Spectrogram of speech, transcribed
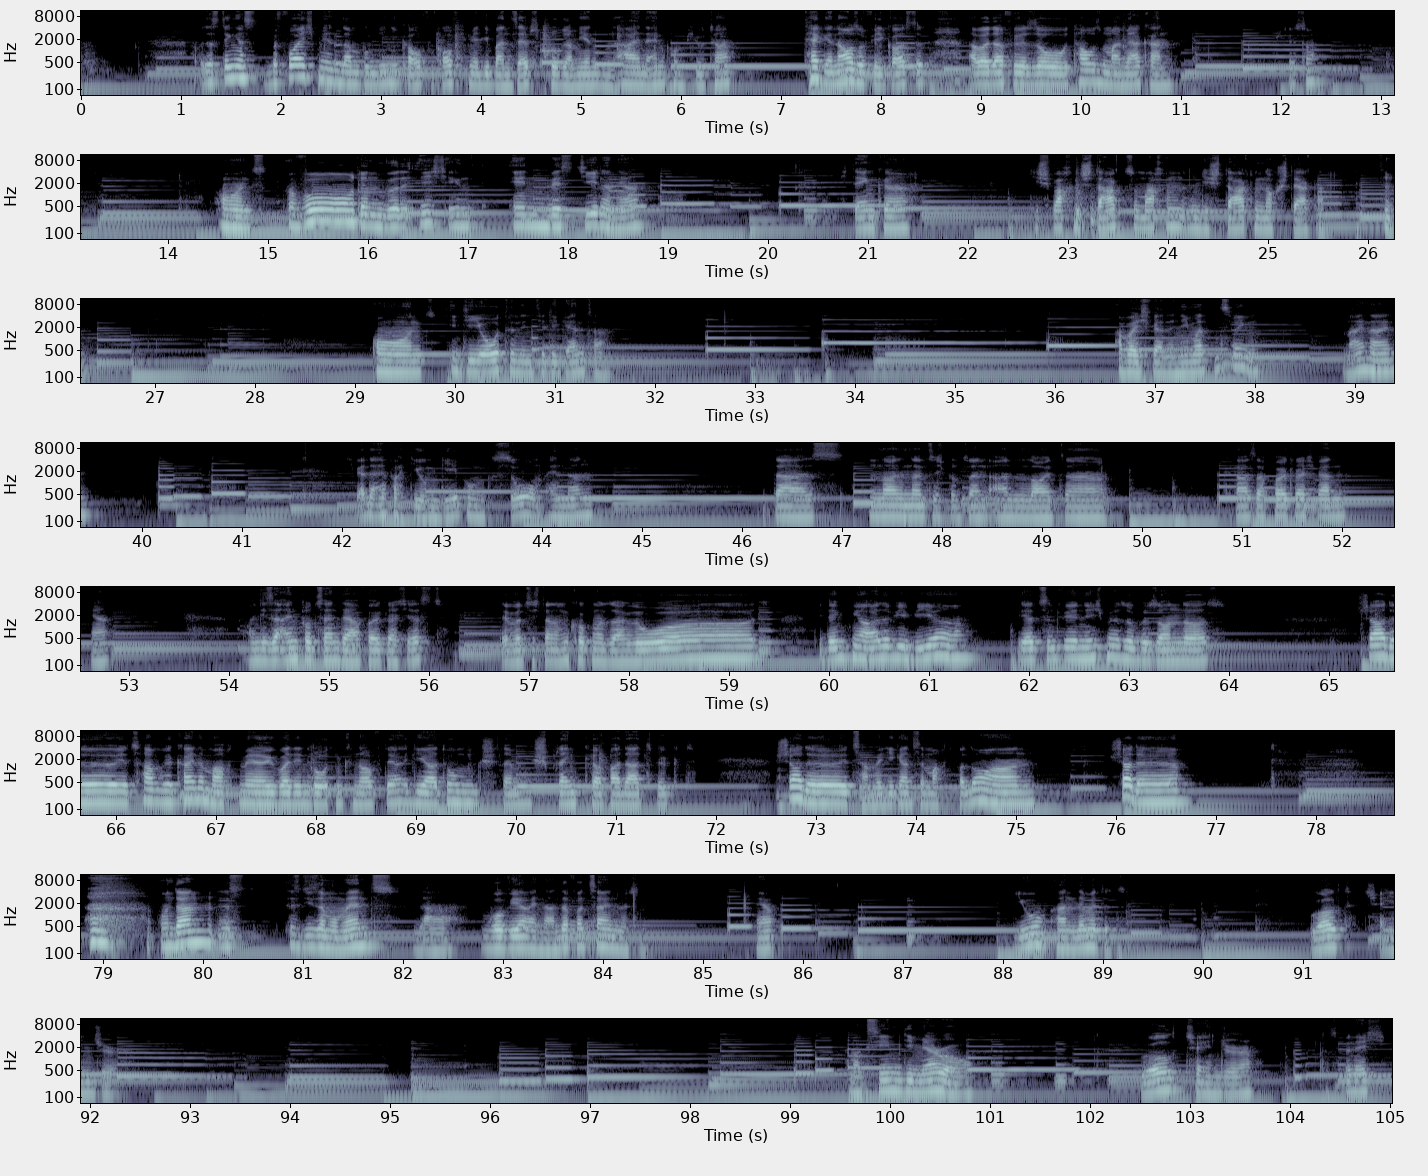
Das Ding ist, bevor ich mir einen Lamborghini kaufe, kaufe ich mir lieber einen selbstprogrammierenden ANN-Computer, der genauso viel kostet, aber dafür so tausendmal mehr kann. Verstehst du? Und worin würde ich in investieren, ja? Ich denke, die Schwachen stark zu machen und die Starken noch stärker. Und Idioten intelligenter. Aber ich werde niemanden zwingen. Nein, nein. Ich werde einfach die Umgebung so umändern, dass 99% aller Leute krass erfolgreich werden. Ja. Und dieser 1%, der erfolgreich ist, der wird sich dann umgucken und sagen so, what? Die denken ja alle wie wir. Jetzt sind wir nicht mehr so besonders. Schade, jetzt haben wir keine Macht mehr über den roten Knopf, der die Atomsprengkörper da drückt. Schade, jetzt haben wir die ganze Macht verloren. Schade. Und dann ist, ist dieser Moment da, wo wir einander verzeihen müssen. Ja. You Unlimited World Changer Maxime DiMero World Changer Das bin ich.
